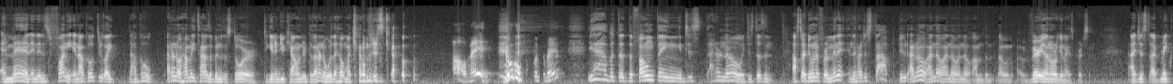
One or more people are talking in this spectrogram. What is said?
and man, and it is funny. And I'll go through like I'll go. I don't know how many times I've been to the store to get a new calendar because I don't know where the hell my calendars go. Oh man, Google calendar, man. Yeah, but the the phone thing, it just I don't know. It just doesn't. I'll start doing it for a minute and then I'll just stop, dude. I know, I know, I know, I know. I'm the I'm a very unorganized person. I just I make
